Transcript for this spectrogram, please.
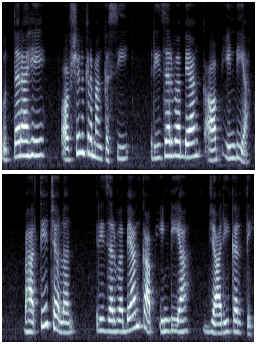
उत्तर आहे ऑप्शन क्रमांक C Reserve Bank of India. भारतीय चलन रिझर्व्ह बँक ऑफ इंडिया जारी करते.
